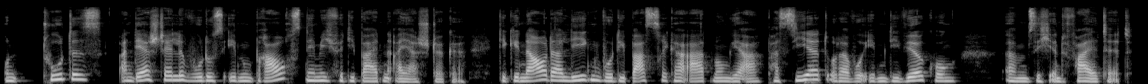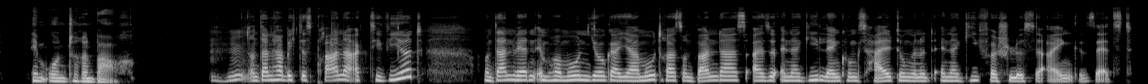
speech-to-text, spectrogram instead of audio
und tut es an der Stelle, wo du es eben brauchst, nämlich für die beiden Eierstöcke, die genau da liegen, wo die Bastrika-Atmung ja passiert oder wo eben die Wirkung ähm, sich entfaltet im unteren Bauch. Mhm. Und dann habe ich das Prana aktiviert und dann werden im Hormon-Yoga ja Mudras und Bandhas, also Energielenkungshaltungen und Energieverschlüsse eingesetzt.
